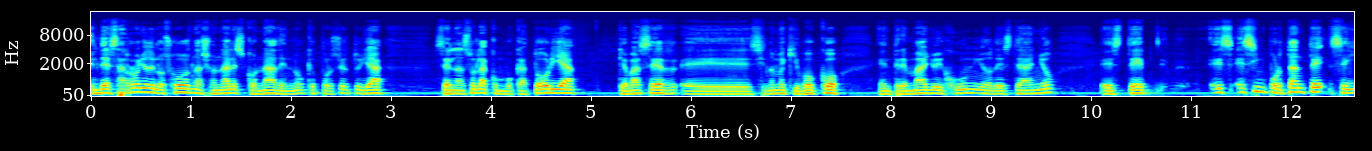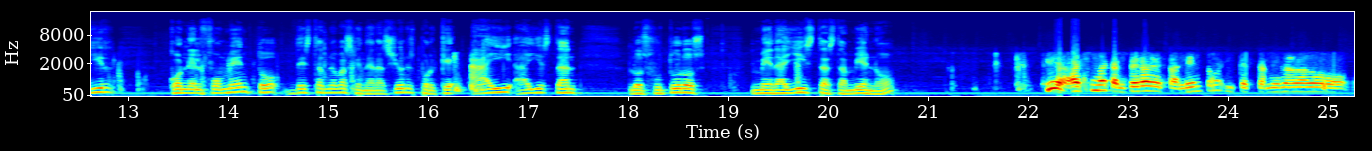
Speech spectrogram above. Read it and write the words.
el desarrollo de los Juegos Nacionales con ADEN, ¿no? que por cierto ya se lanzó la convocatoria, que va a ser, eh, si no me equivoco, entre mayo y junio de este año. Este, es, es importante seguir con el fomento de estas nuevas generaciones, porque ahí, ahí están los futuros medallistas también, ¿no? Sí, es una cantera de talento y que también ha dado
